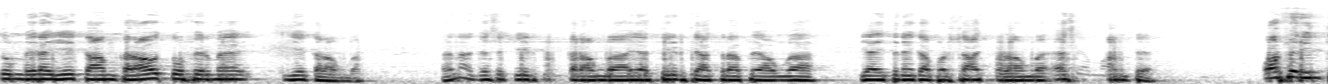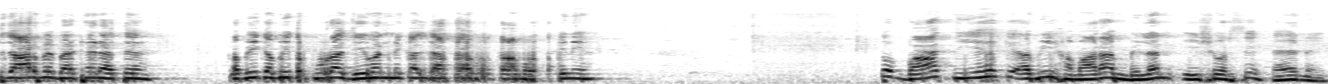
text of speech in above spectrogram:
तुम मेरा ये काम कराओ तो फिर मैं ये कराऊँगा, है ना? जैसे कीर्तन कराऊँगा या तीर्थ यात्रा पे आऊँगा या इतने का प्रसाद चढ़ाऊँगा, ऐसे मानते हैं। और फिर इंतज़ार में बैठे रहते हैं। कभी कभी तो पूरा जीवन निकल जाता है, वो काम होता ही नहीं है। तो बात यह है कि अभी हमारा मिलन ईश्वर से है नहीं।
